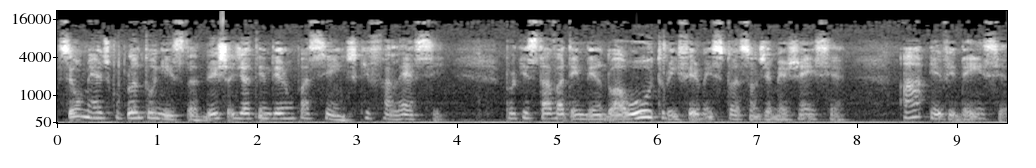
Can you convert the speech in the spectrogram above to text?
se um médico plantonista deixa de atender um paciente que falece porque estava atendendo a outro enfermo em situação de emergência, a evidência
